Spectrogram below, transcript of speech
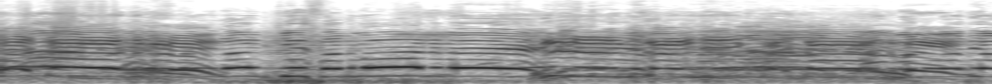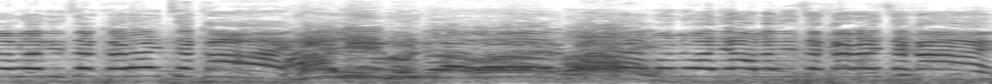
संविधान के सम्मान में मनवादी अवलादीचं करायचं काय मनवादी अवलादीचं करायचं काय?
